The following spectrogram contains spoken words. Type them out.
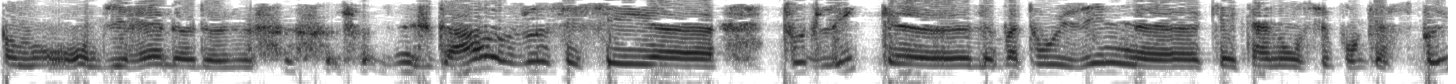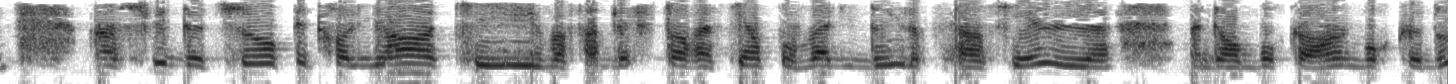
comme on dirait, là, de- du gaz, là, c'est, euh, Toudlik, euh, le bateau-usine euh, qui a été annoncé pour Gaspé. Ensuite de ça, Petrolia qui va faire de l'exploration pour valider le potentiel euh, dans Bourg 1, Bourg 2.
